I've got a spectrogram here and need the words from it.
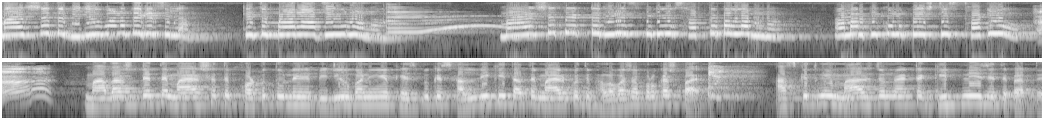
মায়ের সাথে ভিডিও বানাতে গেছিলাম কিন্তু মা রাজি হলো না। মায়ের সাথে একটা রিলস ভিডিও ছাড়তে পারলাম না। আমার কি কোনো প্রেস্টিজ থাকল? মাদার্স ডেতে মায়ের সাথে ফটো তুলে ভিডিও বানিয়ে ফেসবুকে ছাড়লে কি তাতে মায়ের প্রতি ভালোবাসা প্রকাশ পায়? আজকে তুমি মায়ের জন্য একটা গিফট নিয়ে যেতে পারতে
